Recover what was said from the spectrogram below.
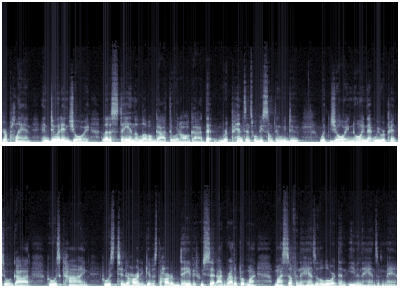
your plan, and do it in joy. Let us stay in the love of God through it all, God. That repentance will be something we do with joy, knowing that we repent to a God who is kind, who is tenderhearted. Give us the heart of David, who said, I'd rather put my, myself in the hands of the Lord than even the hands of man.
